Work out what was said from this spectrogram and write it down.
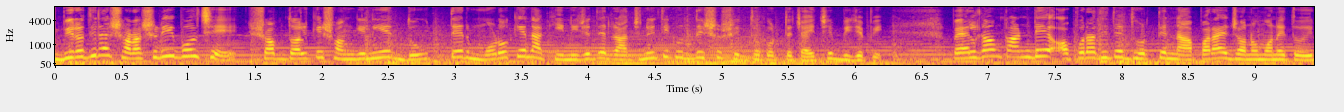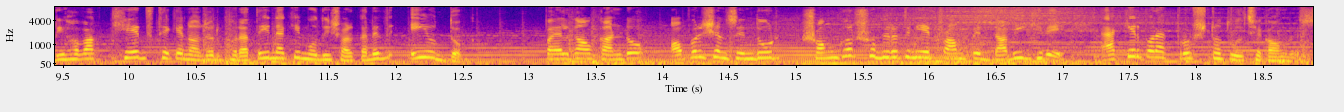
বিরোধীরা সরাসরি বলছে সব দলকে সঙ্গে নিয়ে দৌত্যের মোড়কে নাকি নিজেদের রাজনৈতিক উদ্দেশ্য সিদ্ধ করতে চাইছে বিজেপি পেলগাঁও কাণ্ডে অপরাধীদের ধরতে না পারায় জনমনে তৈরি হওয়া খেদ থেকে নজর ঘোরাতেই নাকি মোদী সরকারের এই উদ্যোগ পেলগাঁও কাণ্ড অপারেশন সিন্দুর সংঘর্ষ বিরতি নিয়ে ট্রাম্পের দাবি ঘিরে একের পর এক প্রশ্ন তুলছে কংগ্রেস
